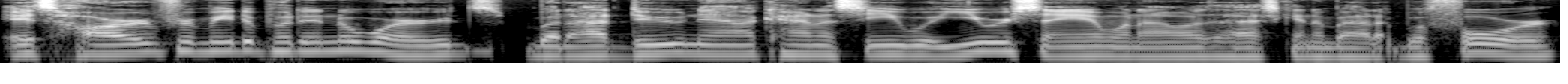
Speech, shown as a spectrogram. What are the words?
it's hard for me to put into words, but I do now kind of see what you were saying when I was asking about it before.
